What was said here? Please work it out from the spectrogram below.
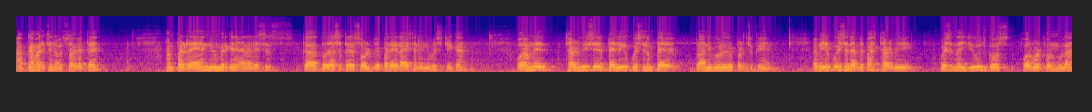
आपका हमारे चैनल में स्वागत है। हम पढ़ रहे हैं न्यूमेरिकल एनालिसिस का 2017 का सोल्ड पेपर है राजस्थान यूनिवर्सिटी का। और हमने थर्ड बी से पहले के क्वेश्चन हम पुरानी वीडियो में पढ़ चुके हैं। अब ये क्वेश्चन है अपने पास, थर्ड बी क्वेश्चन है use Gauss forward formula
